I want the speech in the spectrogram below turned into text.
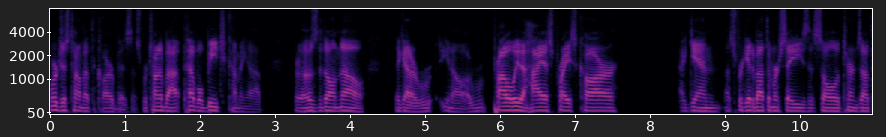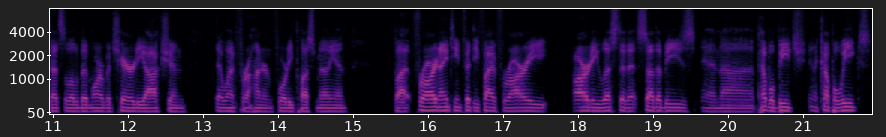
We're just talking about the car business. We're talking about Pebble Beach coming up. For those that don't know, they got a you know a, probably the highest price car. Again, let's forget about the Mercedes that sold. It turns out that's a little bit more of a charity auction that went for 140 plus million. But Ferrari 1955 Ferrari already listed at Sotheby's and uh, Pebble Beach in a couple weeks,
